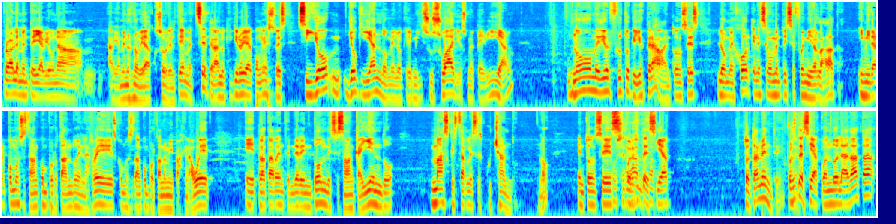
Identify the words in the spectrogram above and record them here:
probablemente ya había una, había menos novedad sobre el tema, etcétera. Lo que quiero llegar con esto es, si yo, yo guiándome lo que mis usuarios me pedían, no me dio el fruto que yo esperaba. Entonces, lo mejor que en ese momento hice fue mirar la data y mirar cómo se estaban comportando en las redes, cómo se estaban comportando en mi página web, eh, tratar de entender en dónde se estaban cayendo, más que estarles escuchando, ¿no? Entonces, por eso te decía, totalmente, por eso te decía, cuando la data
